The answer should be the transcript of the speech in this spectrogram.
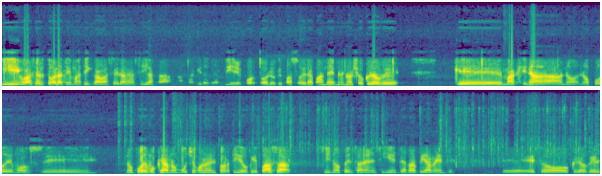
y va a ser toda la temática, va a ser así hasta, hasta que termine por todo lo que pasó de la pandemia, ¿no? Yo creo que, que más que nada no, no podemos eh, no podemos quedarnos mucho con el partido que pasa, sino pensar en el siguiente rápidamente. Eh, eso creo que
